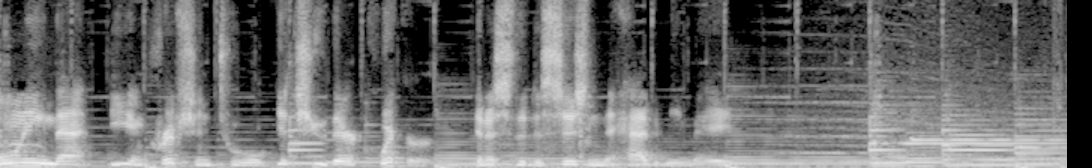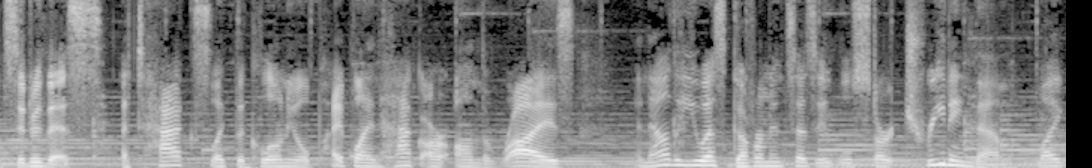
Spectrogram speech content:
owning that de encryption tool gets you there quicker, then it's the decision that had to be made. Consider this attacks like the Colonial Pipeline hack are on the rise, and now the U.S. government says it will start treating them like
